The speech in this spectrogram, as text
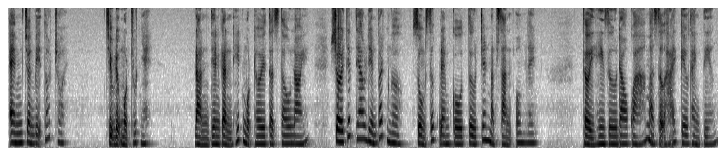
em chuẩn bị tốt rồi. Chịu đựng một chút nhé. Đàn thiên cần hít một hơi thật sâu nói, rồi tiếp theo liền bất ngờ dùng sức đem cô từ trên mặt sàn ôm lên. Thời hình dư đau quá mà sợ hãi kêu thành tiếng.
